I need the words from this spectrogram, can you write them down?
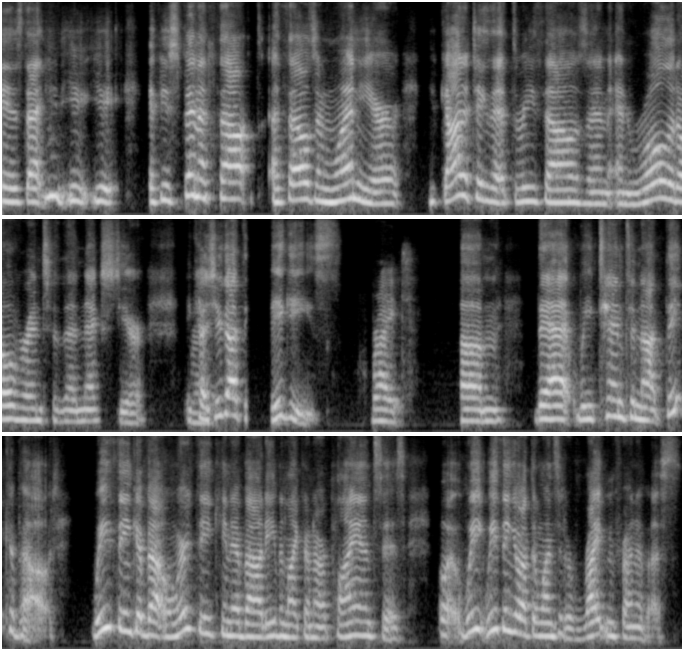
is that you, you, you if you spend a, thou, a thousand one year, you've got to take that 3000 and roll it over into the next year because right. you got the biggies. Right. Um, that we tend to not think about. We think about when we're thinking about even like on our appliances, we, we think about the ones that are right in front of us.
